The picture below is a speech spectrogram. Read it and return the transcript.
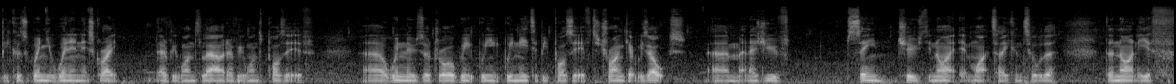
because when you're winning, it's great. Everyone's loud, everyone's positive uh, win, lose or draw, we, we, we need to be positive to try and get results. Um, and as you've seen Tuesday night, it might take until the, the 90th,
